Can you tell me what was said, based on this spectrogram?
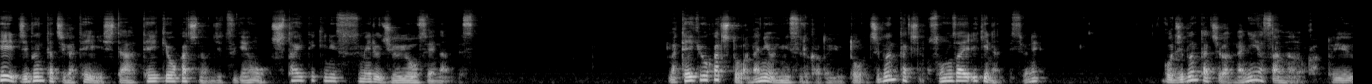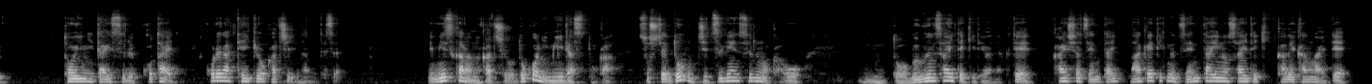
自分たちが定義した提供価値の実現を主体的に進める重要性なんです。まあ、提供価値とは何を意味するかというと、自分たちの存在意義なんですよね。ご自分たちは何屋さんなのかという問いに対する答え、これが提供価値なんです。で自らの価値をどこに見出すのか、そしてどう実現するのかを、うんと部分最適ではなくて、会社全体、マーケティング全体の最適化で考えて、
